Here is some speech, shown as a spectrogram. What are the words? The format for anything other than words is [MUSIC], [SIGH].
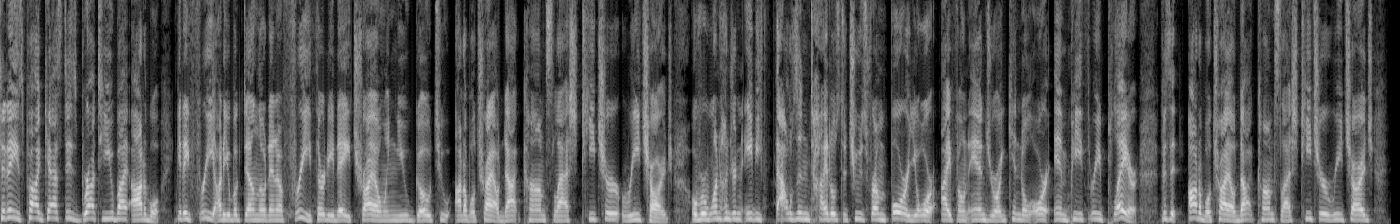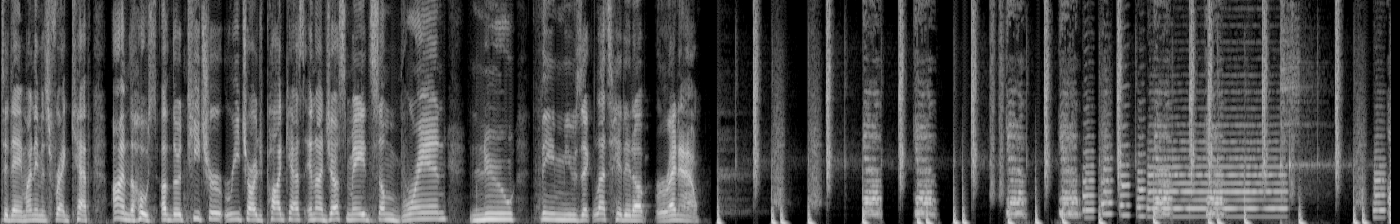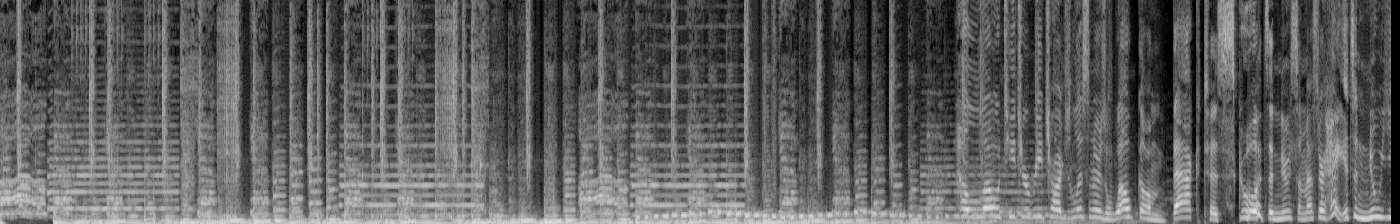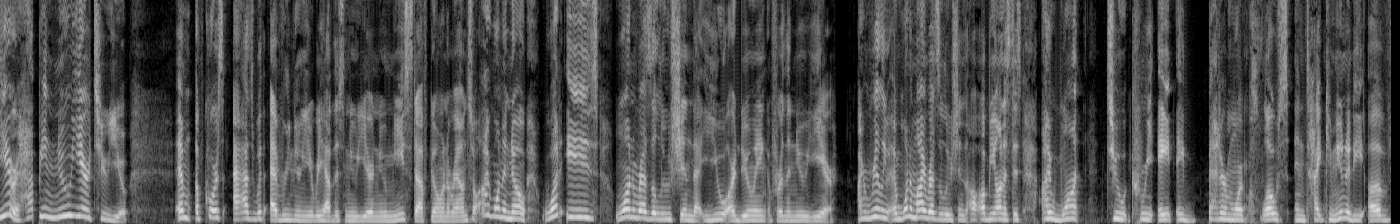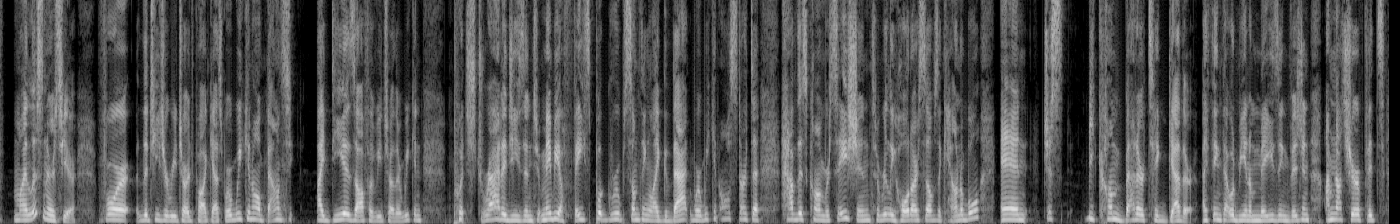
Today's podcast is brought to you by Audible. Get a free audiobook download and a free 30-day trial when you go to audibletrial.com slash teacher recharge. Over 180,000 titles to choose from for your iPhone, Android, Kindle, or MP3 player. Visit audibletrial.com slash teacher recharge today. My name is Fred Kep. I'm the host of the Teacher Recharge podcast, and I just made some brand new theme music. Let's hit it up right now. Hello, Teacher Recharge listeners. Welcome back to school. It's a new semester. Hey, it's a new year. Happy New Year to you. And of course, as with every new year, we have this new year, new me stuff going around. So I want to know what is one resolution that you are doing for the new year? I really, and one of my resolutions, I'll, I'll be honest, is I want to create a better, more close and tight community of my listeners here for the Teacher Recharge podcast where we can all bounce ideas off of each other. We can put strategies into maybe a Facebook group, something like that, where we can all start to have this conversation to really hold ourselves accountable and just become better together. I think that would be an amazing vision. I'm not sure if it's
